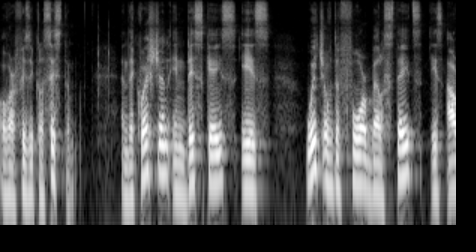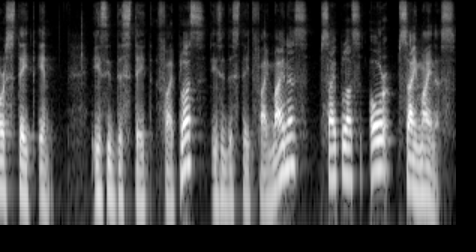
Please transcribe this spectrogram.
of our physical system. And the question in this case is, which of the four Bell states is our state in? Is it the state phi plus? Is it the state phi minus, psi plus, or psi minus?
